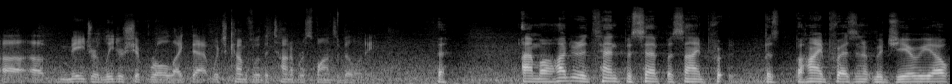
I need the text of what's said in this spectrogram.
uh, a major leadership role like that, which comes with a ton of responsibility? I'm 110% behind behind President Ruggerio,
